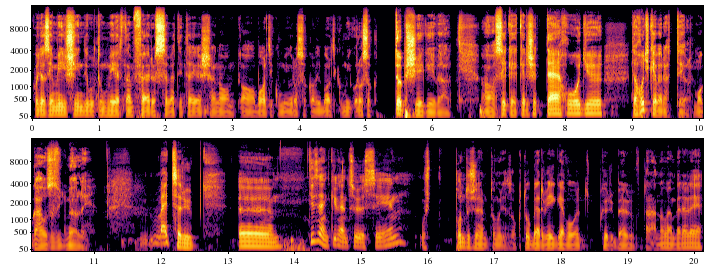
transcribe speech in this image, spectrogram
hogy azért mi is indultunk, miért nem fel összevetni teljesen a, a baltikumi oroszokkal, vagy baltikumi oroszok többségével a székelykerését. Te hogy, te hogy keveredtél magához az ügy mellé? Egyszerű. Ö, 19 őszén, most pontosan nem tudom, hogy az október vége volt, körülbelül talán november eleje,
